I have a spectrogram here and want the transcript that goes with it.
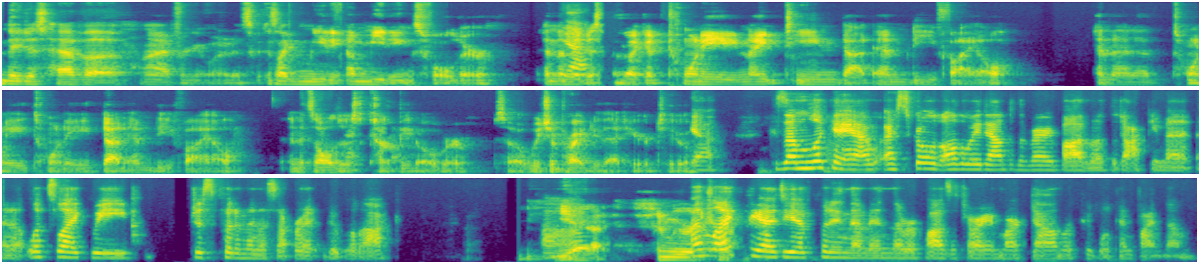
they just have a I forget what it is. It's like meeting a meetings folder, and then Yeah. they just have like a 2019.md file, and then a 2020.md file, and it's all just copied over. So we should probably do that here too. Yeah, because I'm looking, I, I scrolled all the way down to the very bottom of the document and it looks like we just put them in a separate Google Doc. Um, Yeah, and we were. I like the idea of putting them in the repository and markdown where people can find them.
